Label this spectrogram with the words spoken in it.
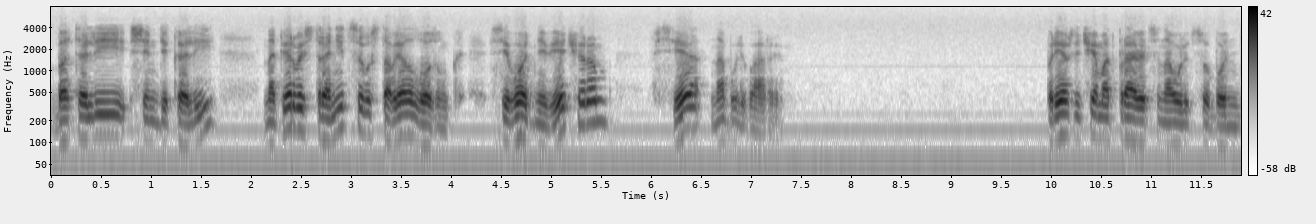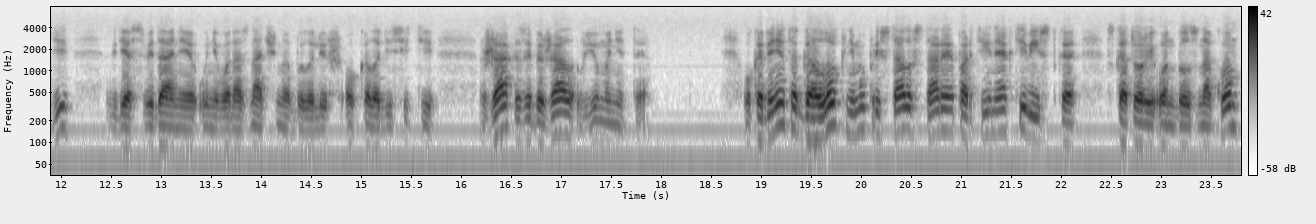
Батали Синдикали на первой странице выставлял лозунг «Сегодня вечером все на бульвары». Прежде чем отправиться на улицу Бонди, где свидание у него назначено было лишь около десяти, Жак забежал в Юманите. У кабинета Галло к нему пристала старая партийная активистка, с которой он был знаком,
